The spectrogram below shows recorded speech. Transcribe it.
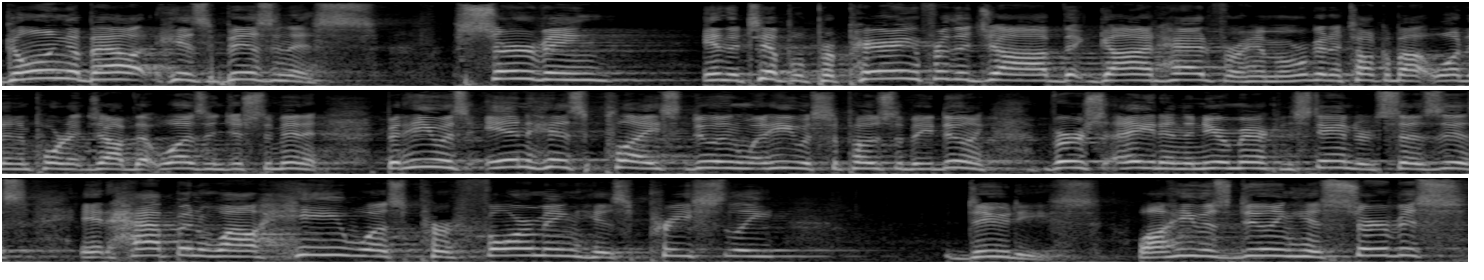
going about his business serving in the temple, preparing for the job that God had for him. And we're going to talk about what an important job that was in just a minute. But he was in his place doing what he was supposed to be doing. Verse 8 in the New American Standard says this It happened while he was performing his priestly duties, while he was doing his service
